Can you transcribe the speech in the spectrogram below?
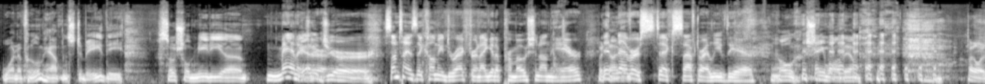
one of whom happens to be the social media Manager. manager. Sometimes they call me director and I get a promotion on the air. But it never in- sticks after I leave the air. Oh, shame on them. Well,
